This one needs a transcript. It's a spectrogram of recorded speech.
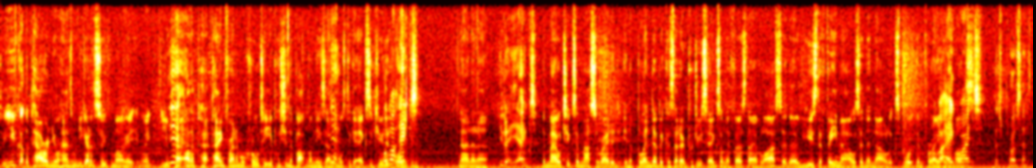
So you've got the power in your hands. When you go to the supermarket, you make, you're Yeah. pa- either pa- paying for animal cruelty, you're pushing the button on these animals to get executed, or you can. No, no, no. You don't eat eggs. The male chicks are macerated in a blender because they don't produce eggs on their first day of life. So they'll use the females and then they'll exploit them for What 18 about egg months. whites? That's processed.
